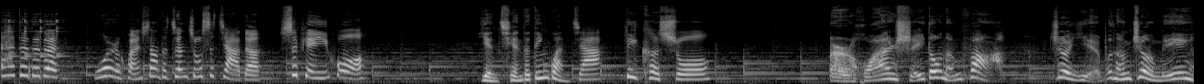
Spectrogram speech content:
哎，对对对，我耳环上的珍珠是假的，是便宜货。”眼前的丁管家立刻说：“耳环谁都能放，这也不能证明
